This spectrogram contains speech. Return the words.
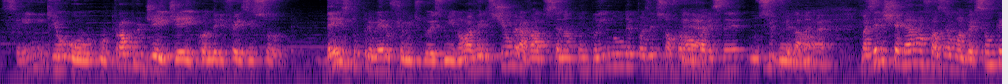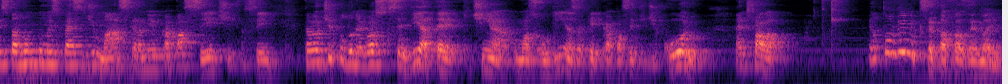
Sim. Que o, o próprio JJ, quando ele fez isso desde o primeiro filme de 2009, eles tinham gravado cena com Klingon, depois eles só foram é. aparecer no segundo, final, né? É. Mas eles chegaram a fazer uma versão que eles estavam com uma espécie de máscara, meio capacete. Sim. Então é o tipo do negócio que você via até que tinha umas ruguinhas, aquele capacete de couro, aí tu fala, eu tô vendo o que você tá fazendo aí.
